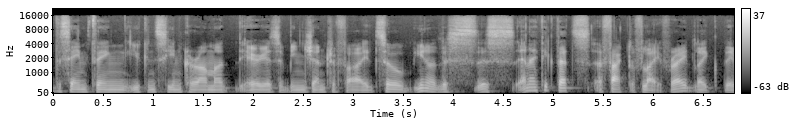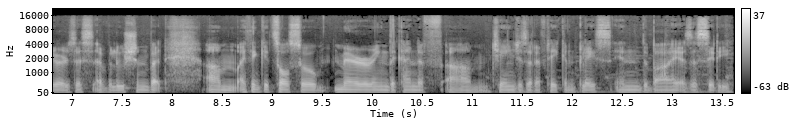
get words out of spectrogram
the same thing you can see in Karama. The areas have been gentrified. So you know this this, and I think that's a fact of life, right? Like there is this evolution, but um, I think it's also mirroring the kind of um, changes that have taken place in Dubai as a city.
